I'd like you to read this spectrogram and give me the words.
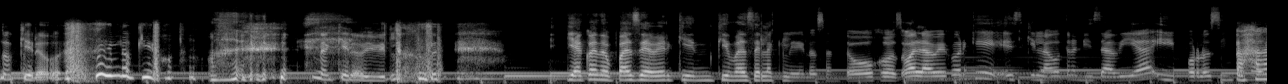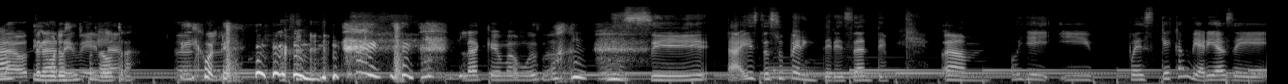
No quiero, no quiero, no quiero vivirlo. Ya cuando pase a ver quién, quién va a ser la que le dé los antojos, o a lo mejor que es que la otra ni sabía y por los síntomas la otra y la otra. Híjole. la quemamos, ¿no? Sí. Ay, está súper interesante. oye, y pues, ¿qué cambiarías de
